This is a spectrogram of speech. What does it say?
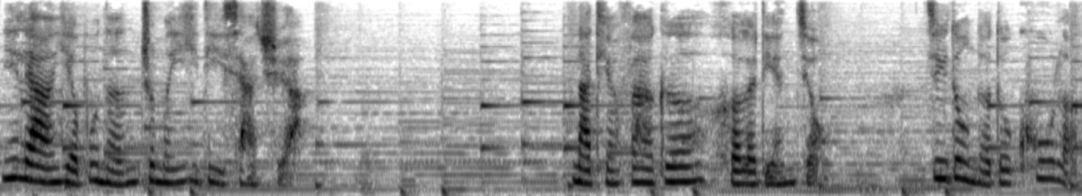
你俩也不能这么异地下去啊。那天发哥喝了点酒，激动的都哭了。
